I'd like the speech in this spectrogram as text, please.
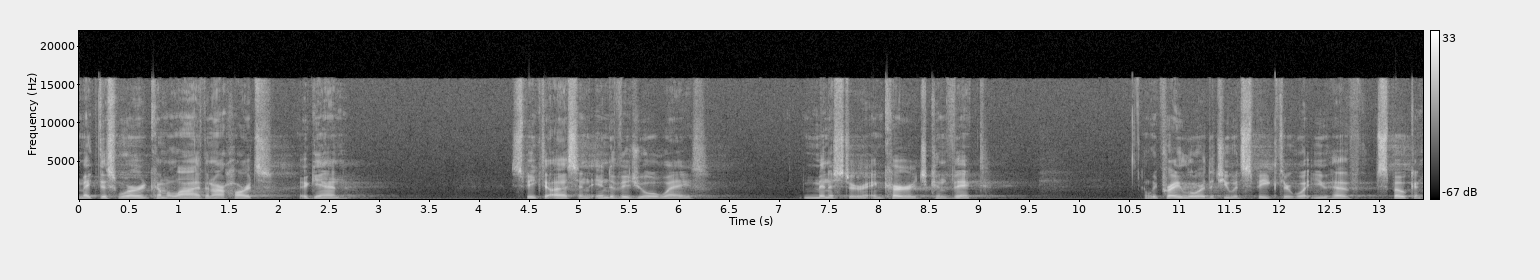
Make this word come alive in our hearts again. Speak to us in individual ways. Minister, encourage, convict. And we pray, Lord, that you would speak through what you have spoken.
